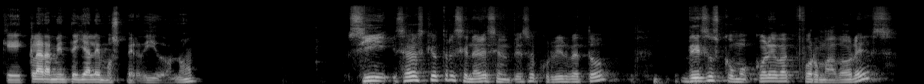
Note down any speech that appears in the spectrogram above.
que claramente ya le hemos perdido, ¿no? Sí, ¿sabes qué otro escenario se me empieza a ocurrir, Beto? De esos como coreback formadores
